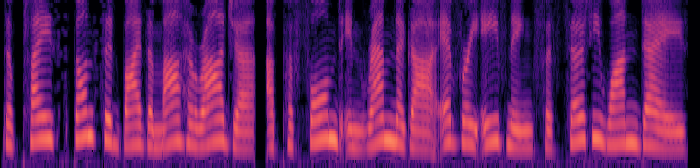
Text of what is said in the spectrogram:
The plays sponsored by the Maharaja, are performed in Ramnagar every evening for 31 days.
